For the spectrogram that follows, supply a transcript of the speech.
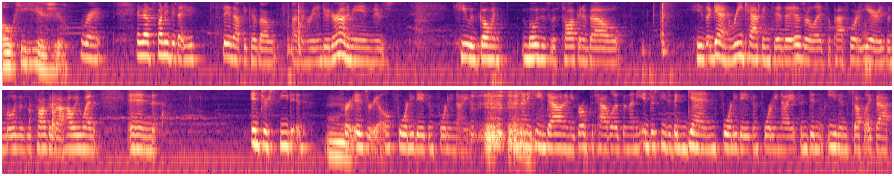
Oh, he hears you. Right. And that's funny that you say that because I've, I've been reading Deuteronomy and it was, he was going, Moses was talking about, he's again recapping to the Israelites the past 40 years, and Moses was talking about how he went and interceded for mm. Israel 40 days and 40 nights. and then he came down and he broke the tablets, and then he interceded again 40 days and 40 nights and didn't eat and stuff like that.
